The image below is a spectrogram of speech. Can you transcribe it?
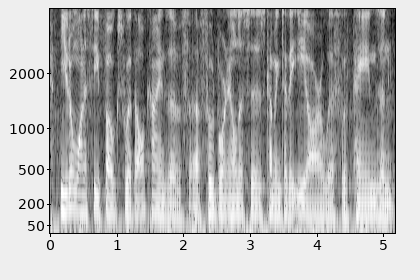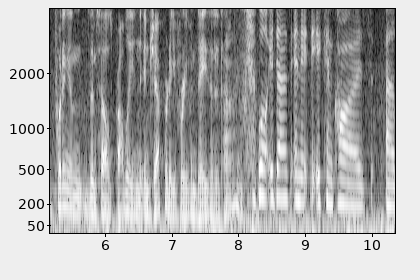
you don't want to see folks with all kinds of uh, foodborne illnesses coming to the ER with, with pains and putting in themselves probably in, in jeopardy for even days at a time. Well, it does, and it, it can cause uh,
